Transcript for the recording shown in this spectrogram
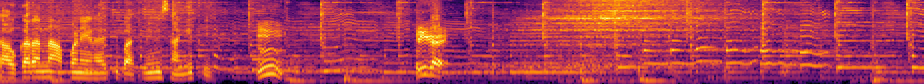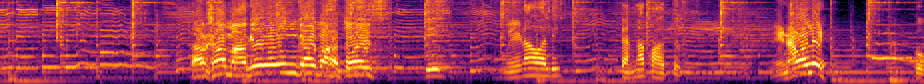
सावकारांना आपण येण्याची बातमी मी सांगितली. हम्म. ठीक आहे. सारखा मागे वळून काय पाहतोयस? ते मेणावाले त्यांना पाहतो मेणावाले? हो.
